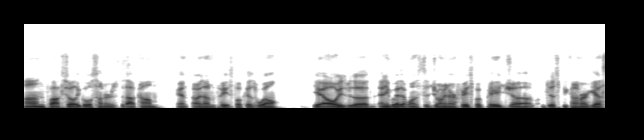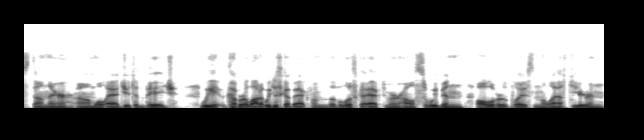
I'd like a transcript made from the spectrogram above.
on foxvalleyghosthunters.com and, and on Facebook as well. Yeah, always uh, anybody that wants to join our Facebook page, uh, just become our guest on there. Um, we'll add you to the page. We cover a lot of. We just got back from the Villisca Axe Murder House, so we've been all over the place in the last year, and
